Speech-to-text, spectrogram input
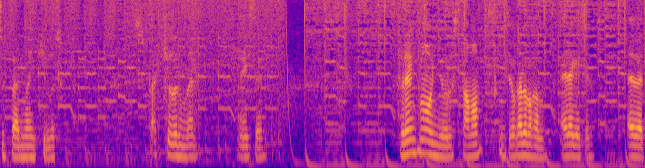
Superman Killer. Süper Killer man. Neyse. Frank mi oynuyoruz? Tamam. Sıkıntı yok. Hadi bakalım. Ele geçelim. Evet.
